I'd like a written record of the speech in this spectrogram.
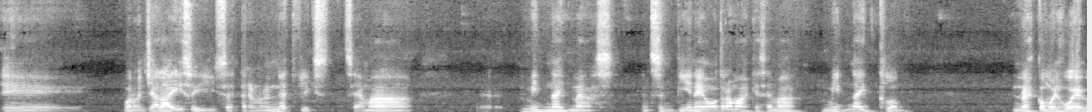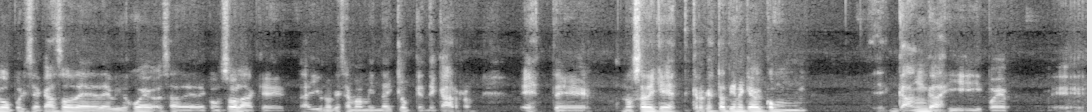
eh, bueno, ya la hizo y se estrenó en Netflix, se llama eh, Midnight Mass. Entonces viene otra más que se llama Midnight Club. No es como el juego, por si acaso, de, de videojuego, o sea, de, consola, que hay uno que se llama Midnight Club, que es de carro. Este, no sé de qué, es, creo que esta tiene que ver con eh, gangas y, pues eh,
